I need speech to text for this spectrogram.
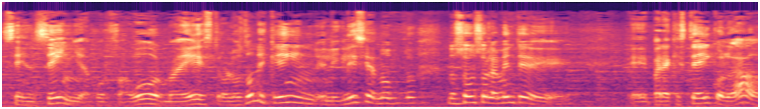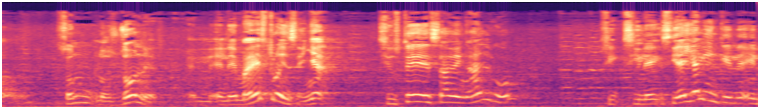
se enseña, por favor, maestro. Los dones que hay en, la iglesia no, no, no son solamente eh, para que esté ahí colgado, son los dones. El, el de maestro, enseñar. Si ustedes saben algo, si, si, le- si hay alguien que en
